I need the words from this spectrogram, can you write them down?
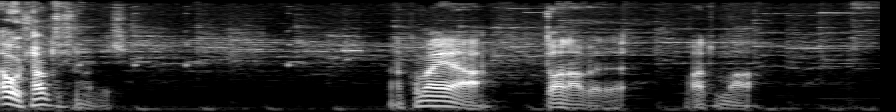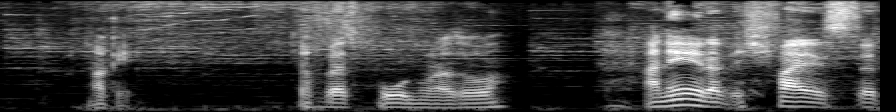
Oh, ich habe dich noch nicht. Na, komm mal her. Donnerwelle. Warte mal. Okay. Ich hoffe, es Boden oder so. Ah nee, das ich weiß, das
